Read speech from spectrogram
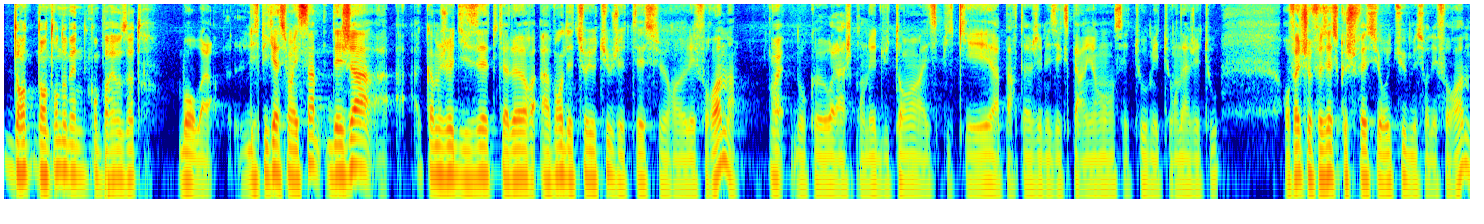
dans, dans ton domaine comparé aux autres Bon, voilà. L'explication est simple. Déjà, comme je le disais tout à l'heure, avant d'être sur YouTube, j'étais sur euh, les forums. Ouais. Donc euh, voilà, je prenais du temps à expliquer, à partager mes expériences et tout, mes tournages et tout. En fait, je faisais ce que je fais sur YouTube, mais sur des forums.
